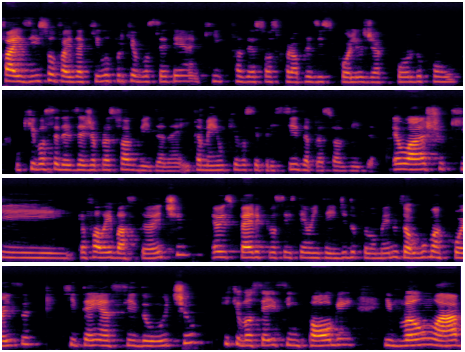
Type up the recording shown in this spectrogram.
faz isso ou faz aquilo porque você tem que fazer as suas próprias escolhas de acordo com o que você deseja para sua vida, né? E também o que você precisa para sua vida. Eu acho que eu falei bastante, eu espero que vocês tenham entendido pelo menos alguma coisa que tenha sido útil e que vocês se empolguem e vão lá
